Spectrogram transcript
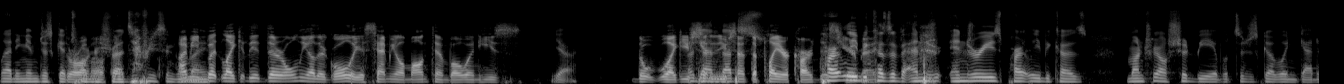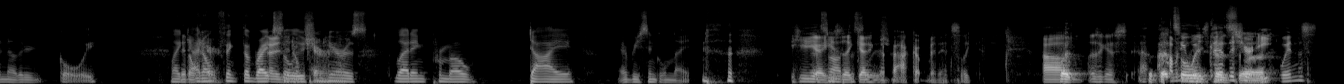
Letting him just get Throw torn to shreds every single night. I mean, night. but like the, their only other goalie is Samuel Montembeault, and he's yeah, the like you said you sent the player card this partly year, man. because of inj- injuries, partly because Montreal should be able to just go and get another goalie. Like don't I don't care. think the right They solution here enough. is letting Primeau die every single night. he yeah he's not the like getting the backup minutes. Like, um, But- what was gonna say? How many wins did this have year? uh, Eight wins,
